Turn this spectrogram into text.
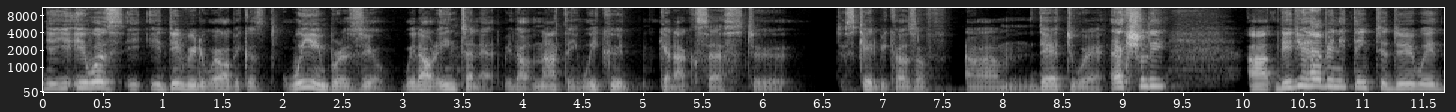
it, it was it, it did really well because we in Brazil, without internet, without nothing, we could get access to, to skate because of um, Dare to Air. Actually, uh, did you have anything to do with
